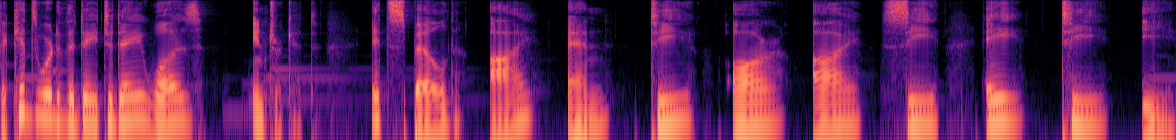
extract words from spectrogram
The kids' word of the day today was intricate. It's spelled I N T R I C A T E.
